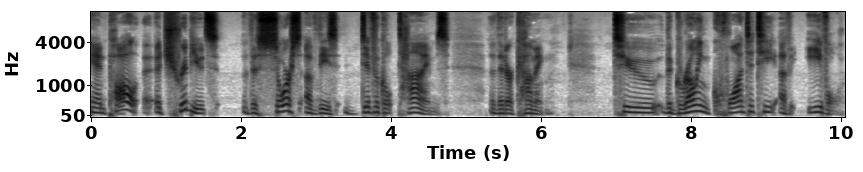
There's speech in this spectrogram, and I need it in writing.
And Paul attributes the source of these difficult times that are coming to the growing quantity of evil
